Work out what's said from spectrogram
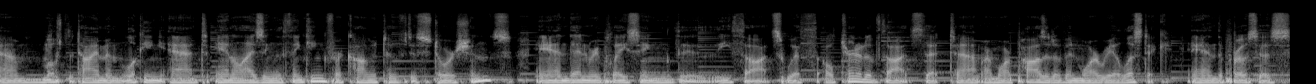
um, most of the time, I'm looking at analyzing the thinking for cognitive distortions and then replacing the, the thoughts with alternative thoughts that um, are more positive and more realistic. And the process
